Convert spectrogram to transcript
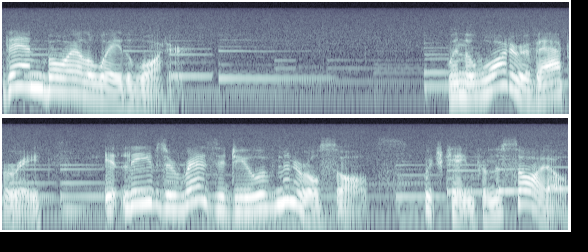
Then boil away the water. When the water evaporates, it leaves a residue of mineral salts, which came from the soil.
